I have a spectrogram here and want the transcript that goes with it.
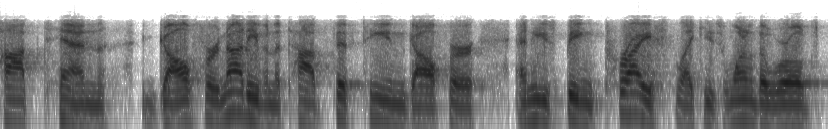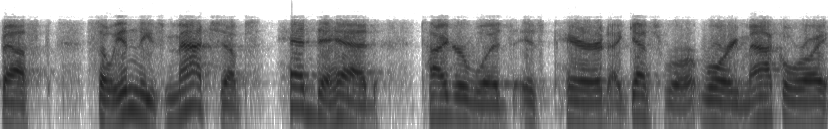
top 10 golfer, not even a top 15 golfer, and he's being priced like he's one of the world's best. So in these matchups, head to head, Tiger Woods is paired against Rory McIlroy.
